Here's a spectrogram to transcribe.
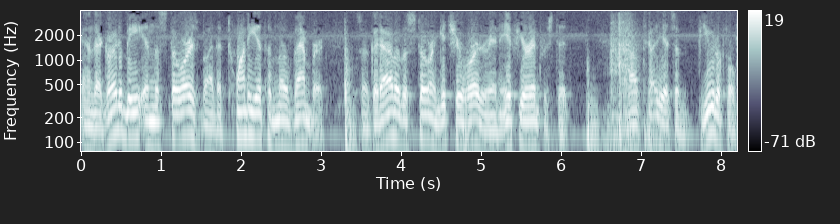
and they're going to be in the stores by the 20th of November. So go down to the store and get your order in if you're interested. And I'll tell you, it's a beautiful,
